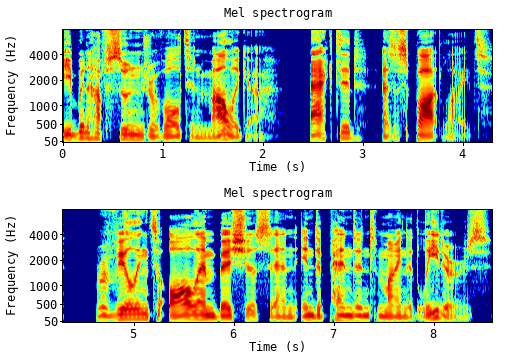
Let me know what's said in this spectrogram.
Ibn Hafsun's revolt in Malaga acted as a spotlight revealing to all ambitious and independent minded leaders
